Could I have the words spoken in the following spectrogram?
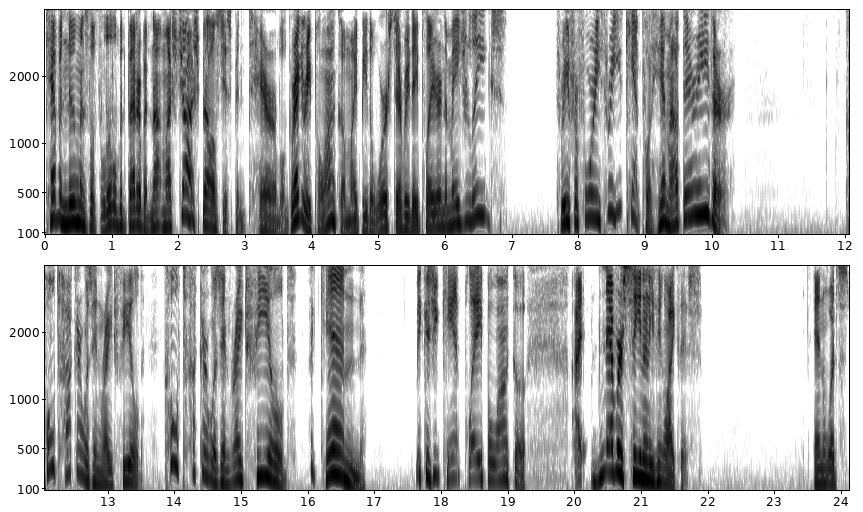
Kevin Newman's looked a little bit better, but not much. Josh Bell's just been terrible. Gregory Polanco might be the worst everyday player in the major leagues. three for 43. You can't put him out there either. Cole Tucker was in right field. Cole Tucker was in right field again because you can't play Polanco. I've never seen anything like this. And what's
